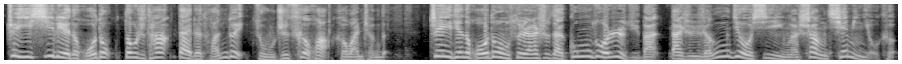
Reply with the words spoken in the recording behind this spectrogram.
这一系列的活动都是他带着团队组织策划和完成的。这一天的活动虽然是在工作日举办，但是仍旧吸引了上千名游客。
